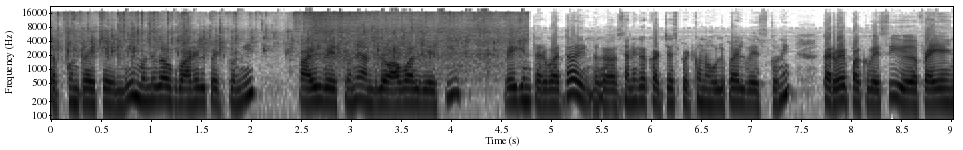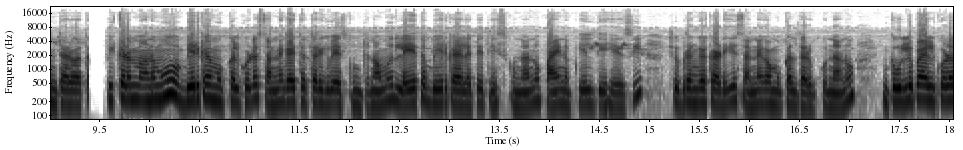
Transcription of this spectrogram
తప్పకుండా ట్రై చేయండి. ముందుగా ఒక బాటిల్ పెట్టుకొని ఆయిల్ వేసుకొని అందులో ఆవాలు వేసి వేగిన తర్వాత ఇంకా శనగ కట్ చేసి పెట్టుకున్న ఉల్లిపాయలు వేసుకొని కరివేపాకు వేసి ఫ్రై అయిన తర్వాత ఇక్కడ మనము బీరకాయ ముక్కలు కూడా సన్నగా అయితే తరిగి వేసుకుంటున్నాము. లేత బీరకాయలు అయితే తీసుకున్నాను. పైన పీల్ తీసేసి శుభ్రంగా కడిగి సన్నగా ముక్కలు తరుక్కున్నాను. ఇంకా ఉల్లిపాయలు కూడా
